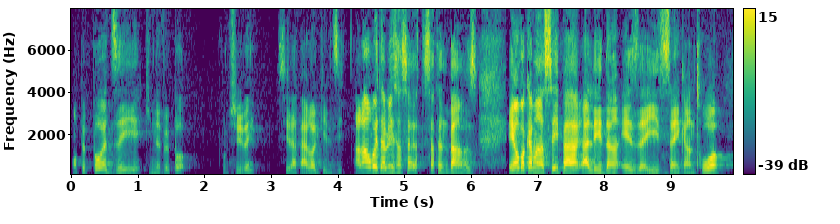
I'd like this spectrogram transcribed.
on ne peut pas dire qu'il ne veut pas. Vous me suivez? C'est la parole qu'il dit. Alors, on va établir certaines bases et on va commencer par aller dans Ésaïe 53.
